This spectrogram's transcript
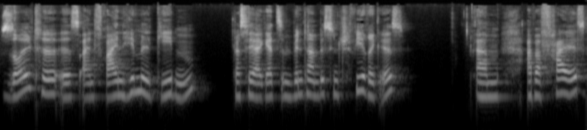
Sollte es einen freien Himmel geben, was ja jetzt im Winter ein bisschen schwierig ist, ähm, aber falls,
